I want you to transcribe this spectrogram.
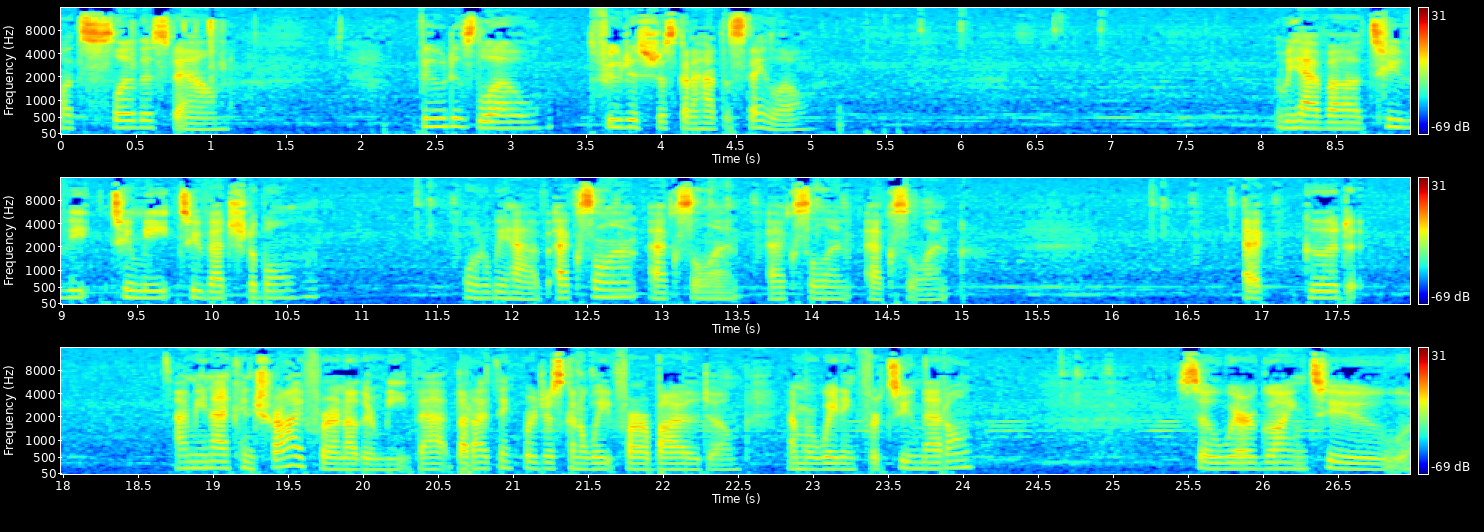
Let's slow this down. Food is low. Food is just going to have to stay low. We have uh, two, two meat, two vegetable. What do we have? Excellent, excellent, excellent, excellent. Ec good, I mean, I can try for another meat vat, but I think we're just going to wait for our biodome. And we're waiting for two metal. So we're going to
